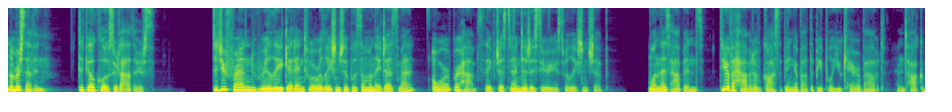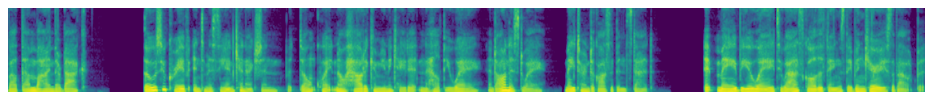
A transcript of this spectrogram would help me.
Number seven, to feel closer to others. Did your friend really get into a relationship with someone they just met? Or perhaps they've just ended a serious relationship. When this happens, do you have a habit of gossiping about the people you care about and talk about them behind their back? Those who crave intimacy and connection, but don't quite know how to communicate it in a healthy way and honest way, may turn to gossip instead. It may be a way to ask all the things they've been curious about, but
